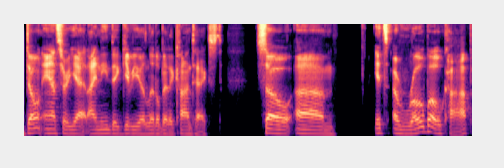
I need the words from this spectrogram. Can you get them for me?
don't answer yet. I need to give you a little bit of context. So, um it's a RoboCop.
